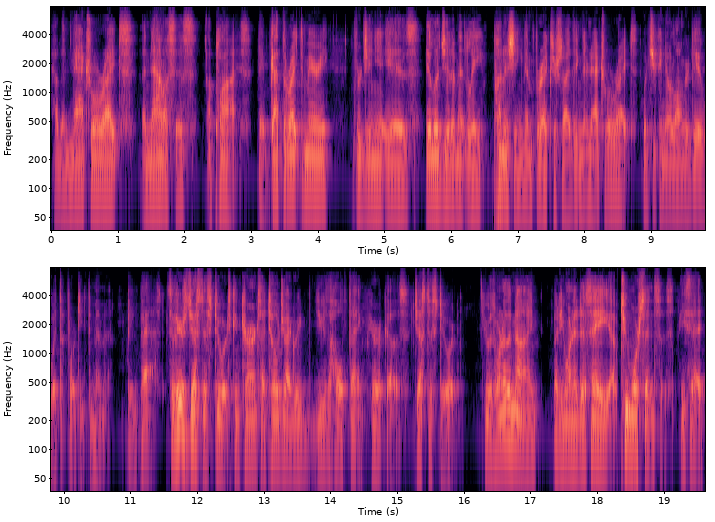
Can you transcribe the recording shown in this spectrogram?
how the natural rights analysis applies. They've got the right to marry. Virginia is illegitimately punishing them for exercising their natural rights, which you can no longer do with the 14th Amendment being passed. So here's Justice Stewart's concurrence. I told you I'd read you the whole thing. Here it goes. Justice Stewart. He was one of the nine, but he wanted to say uh, two more sentences. He said,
